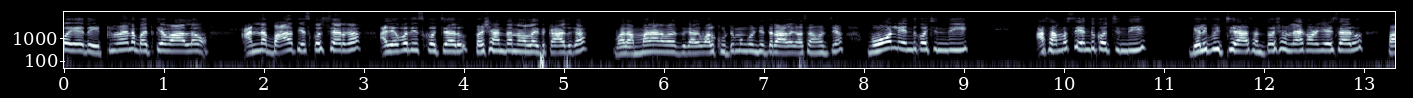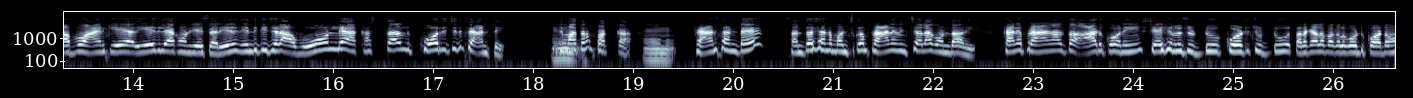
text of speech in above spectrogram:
పోయేదే. ఎట్లనైనా బతికే వాళ్ళం అన్న బాగా తీసుకొచ్చారుగా? అది ఎవరు తీసుకొచ్చారు? ప్రశాంత్ అన్న వాళ్ళైతే కాదుగా? వాళ్ళ అమ్మ నాన్న వాళ్ళది కాదు. వాళ్ళ కుటుంబం గురించి అయితే రాదుగా సమస్య? ఓన్లీ ఎందుకు వచ్చింది? ఆ సమస్య ఎందుకు వచ్చింది? గెలిపించి ఆ సంతోషం లేకుండా చేశారు. పాపం ఆయనకి ఏది లేకుండా చేశారు. ఎందుకు ఇచ్చారు? ఆ ఓన్లీ ఆ కష్టాలను కోరిచ్చింది ఫ్యాన్సే. ఇది. మాత్రం పక్క. అవును. ఫ్యాన్స్ అంటే సంతోషాన్ని పంచుకొని ప్రాణం ఇచ్చేలాగా ఉండాలి. కానీ ప్రాణాలతో ఆడుకొని స్టేషన్ల చుట్టూ కోర్టు చుట్టూ తలకాయల పగల కొట్టుకోవడం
